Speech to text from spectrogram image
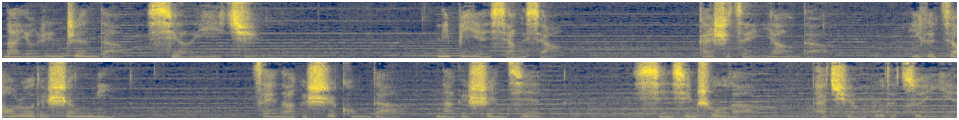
那样认真的写了一句：“你闭眼想想，该是怎样的一个娇弱的生命，在那个时空的那个瞬间。”显现出了他全部的尊严，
